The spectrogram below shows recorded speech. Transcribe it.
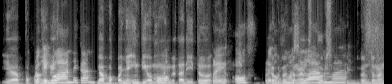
ya pokoknya. Makanya gue aneh kan. Ya, pokoknya inti omongan Kok gue tadi itu Playoff, playoff masih keberuntungan Spurs, lama. keberuntungan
